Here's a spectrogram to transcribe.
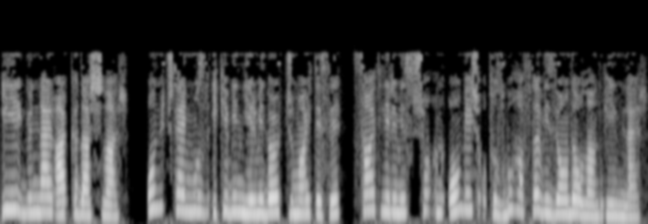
İyi günler arkadaşlar. 13 Temmuz 2024 Cumartesi, saatlerimiz şu an 15.30 bu hafta vizyonda olan filmler.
